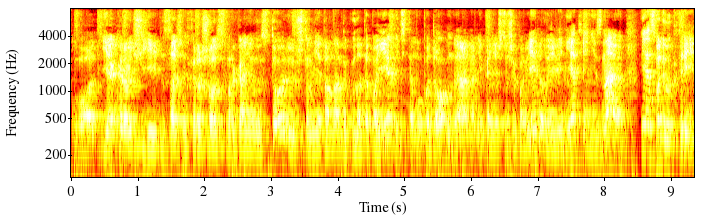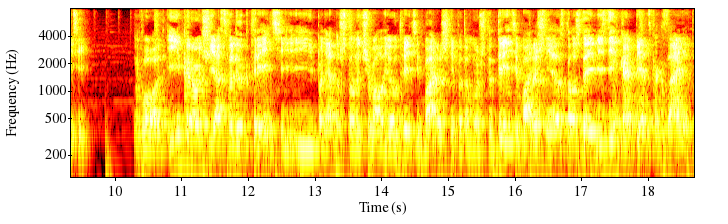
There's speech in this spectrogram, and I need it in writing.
Вот. Я, короче, ей достаточно хорошо сварганил историю, что мне там надо куда-то поехать и тому подобное. Она мне, конечно же, поверила или нет, я не знаю. Я свалил к третьей. Вот, и, короче, я свалил к третьей, и понятно, что ночевал я у третьей барышни, потому что третья барышня, я сказал, что я весь день капец как занят.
